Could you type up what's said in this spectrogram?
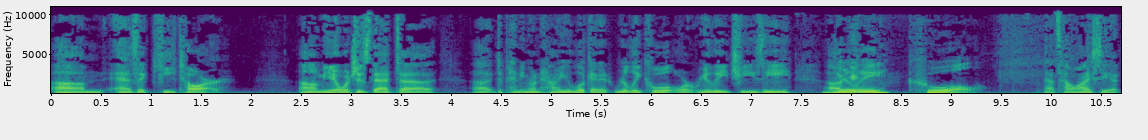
um, as a keytar, um, you know, which is that. Uh, uh, depending on how you look at it, really cool or really cheesy. Uh, Really cool. that's how I see it.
